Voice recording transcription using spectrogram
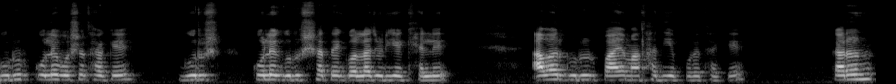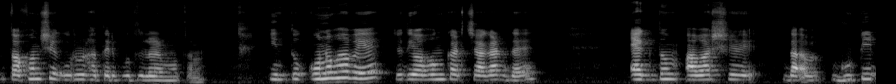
গুরুর কোলে বসে থাকে, গুরু কোলে গুরুর সাথে গলা জড়িয়ে খেলে, আবার গুরুর পায়ে মাথা দিয়ে পড়ে থাকে, কারণ তখন সে গুরুর হাতের পুতুলের মতন। কিন্তু কোনোভাবে যদি অহংকার চাগার দেয়, একদম আবার সে গুটির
